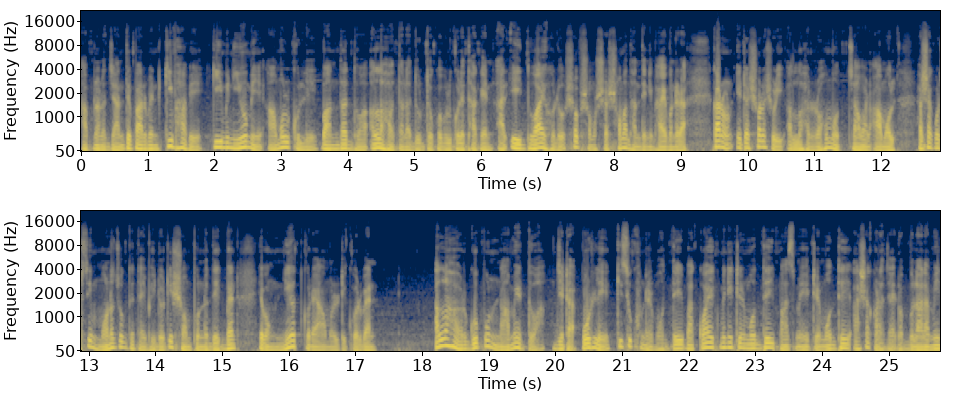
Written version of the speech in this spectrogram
আপনারা জানতে পারবেন কীভাবে, কি নিয়মে আমল করলে বান্দার দোয়া আল্লাহ তালা দ্রুত কবুল করে থাকেন। আর এই দোয়াই হলো সব সমস্যার সমাধান, দেনি ভাই বোনেরা কারণ এটা সরাসরি আল্লাহর রহমত চাওয়ার আমল। আশা করছি মনোযোগ দিয়ে তাই ভিডিওটি সম্পূর্ণ দেখবেন এবং নিয়ত করে আমলটি করবেন। আল্লাহর গোপন নামের দোয়া, যেটা পড়লে কিছুক্ষণের মধ্যেই বা কয়েক মিনিটের মধ্যেই, পাঁচ মিনিটের মধ্যেই আশা করা যায় রব্বুল আলমিন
